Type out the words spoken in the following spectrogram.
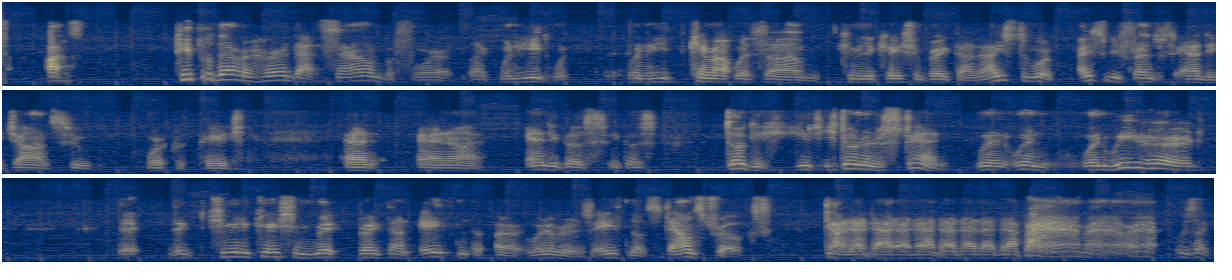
people never heard that sound before. Like when he when, when he came out with um, Communication Breakdown. I used to work. I used to be friends with Andy Johns, who worked with Page, and and uh, Andy goes, he goes, Dougie, you, you don't understand. When when when we heard the Communication break, Breakdown eighth or whatever it is, eighth notes, downstrokes, da da da da da da da da da, bah, bah, bah. it was like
